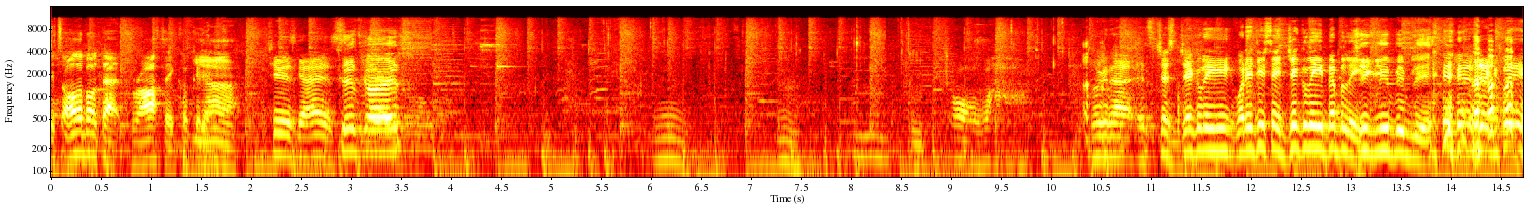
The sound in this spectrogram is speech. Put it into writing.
It's all about that broth they cook it Yeah. in. Cheers, guys. Cheers, guys. Mm. Mm. Mm. Oh, wow. Look at that. It's just jiggly. What did you say? Jiggly bibbly. Jiggly bibbly. Jiggly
